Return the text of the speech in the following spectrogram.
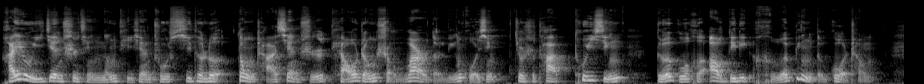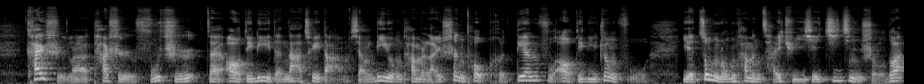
还有一件事情能体现出希特勒洞察现实、调整手腕的灵活性，就是他推行德国和奥地利合并的过程。开始呢，他是扶持在奥地利的纳粹党，想利用他们来渗透和颠覆奥地利政府，也纵容他们采取一些激进手段。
